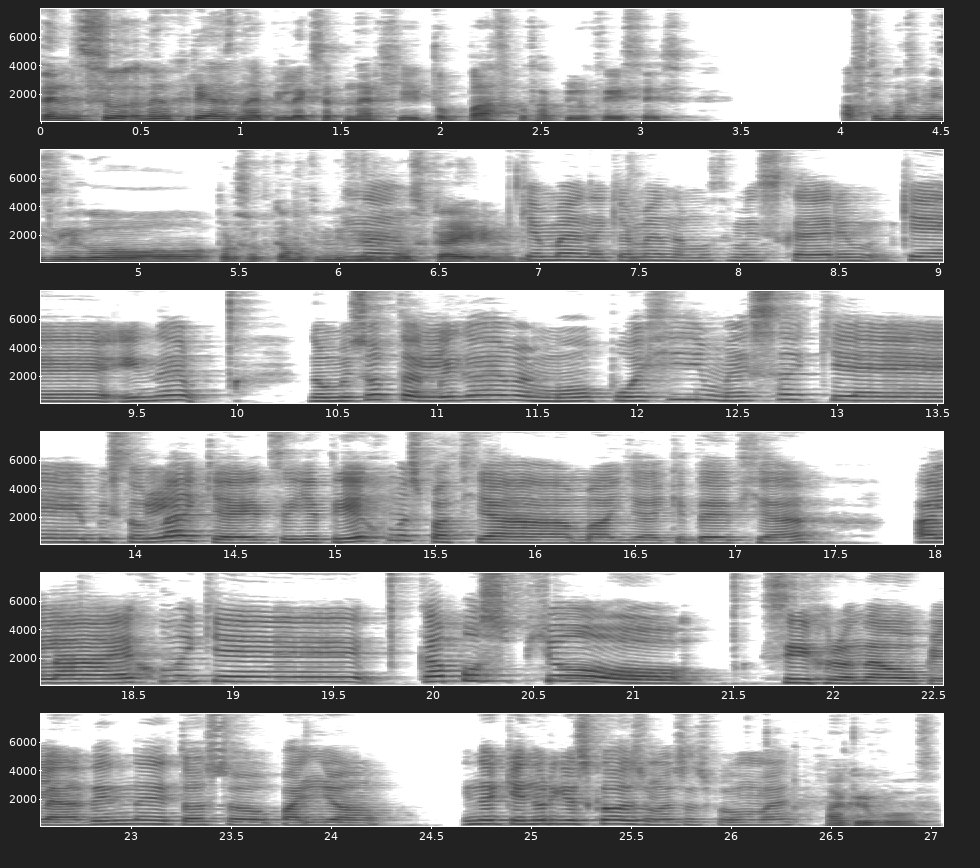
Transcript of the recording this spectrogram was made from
Δεν, σου, δεν χρειάζεται να επιλέξεις από την αρχή το path που θα ακολουθήσεις. Αυτό που μου θυμίζει λίγο, προσωπικά μου θυμίζει Ναι. λίγο Skyrim. Και εμένα, και εμένα μου θυμίζει Skyrim. Και είναι, νομίζω, από τα λίγα MMO που έχει μέσα και πιστολάκια, έτσι. Γιατί έχουμε σπαθιά, μάγια και τέτοια. Αλλά έχουμε και κάπως πιο σύγχρονα όπλα. Δεν είναι τόσο παλιό. Είναι ο καινούριος κόσμος, ας πούμε. Ακριβώς,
